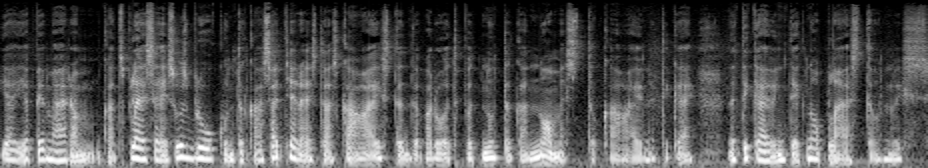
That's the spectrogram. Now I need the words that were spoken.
Ja, ja piemēram, kāds plēsējs uzbrūk un saķerēs tās kājas, tad varot pat nu, nomest to kāju. Ne tikai, ne tikai viņa tiek noplēsta un viss.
